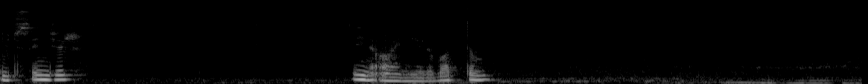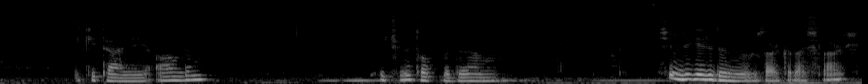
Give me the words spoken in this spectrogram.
Üç zincir. Yine aynı yere battım. İki taneyi aldım. Üçünü topladım. Şimdi geri dönüyoruz arkadaşlar.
